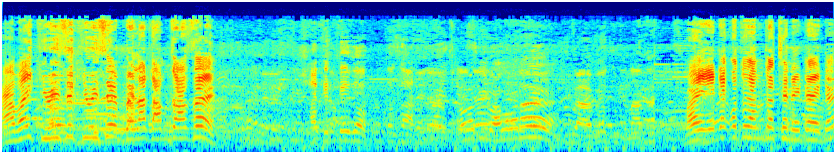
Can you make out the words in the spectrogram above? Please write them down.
হ্যাঁ ভাই কি হয়েছে কি হয়েছে? বেলা দাম যা আছে। ভাই, এটা কত দাম চাচ্ছেন? এটা এটা?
